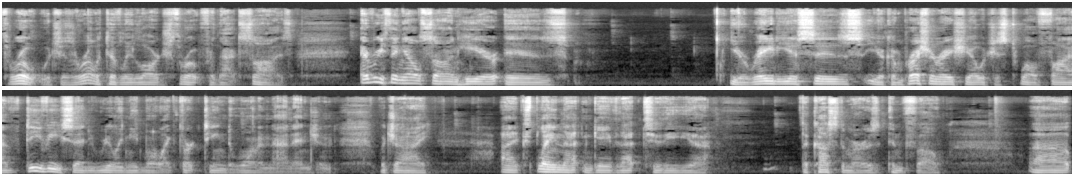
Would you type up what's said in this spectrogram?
throat, which is a relatively large throat for that size. Everything else on here is your radiuses, your compression ratio, which is 12.5. DV said you really need more like 13 to 1 in that engine, which I I explained that and gave that to the uh, the customer's info. Uh,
